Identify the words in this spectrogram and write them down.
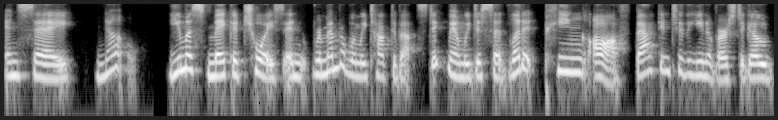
and say, no. You must make a choice. And remember when we talked about stickman, we just said, let it ping off back into the universe to go,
